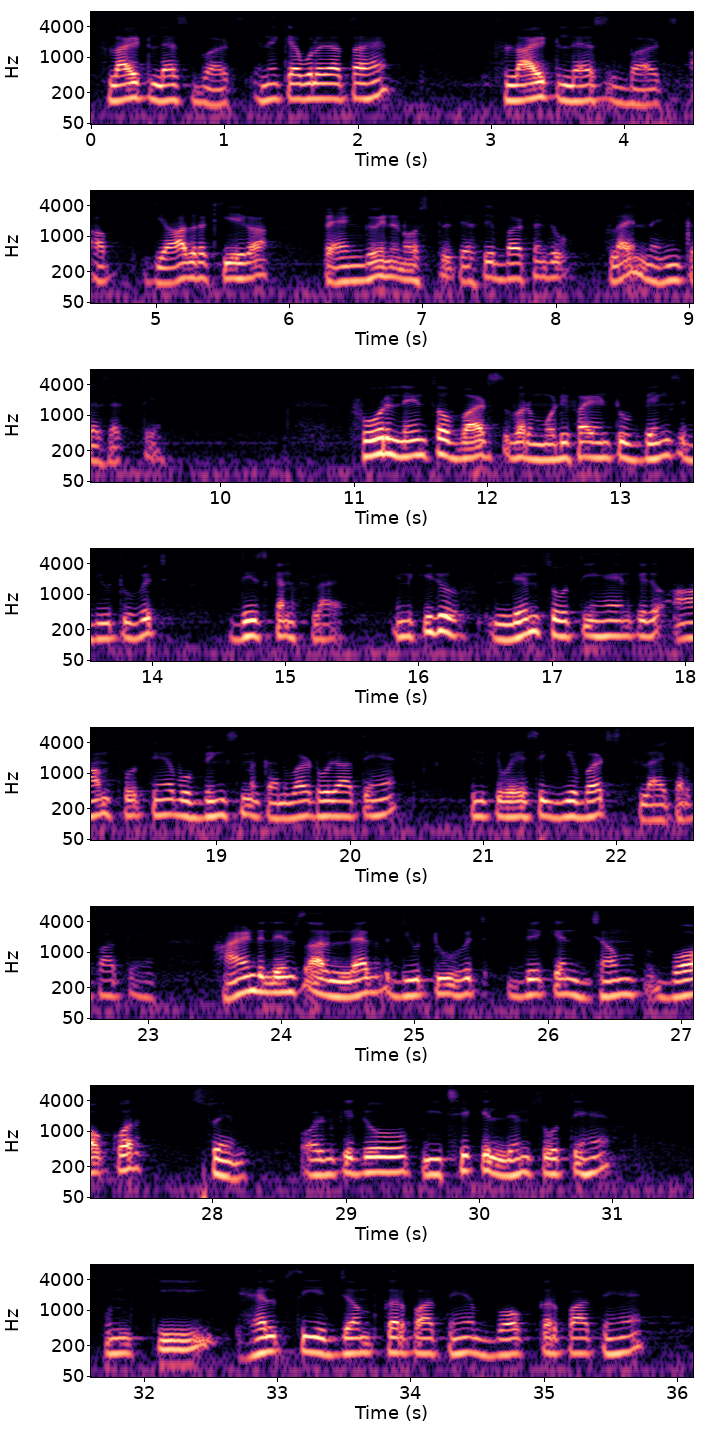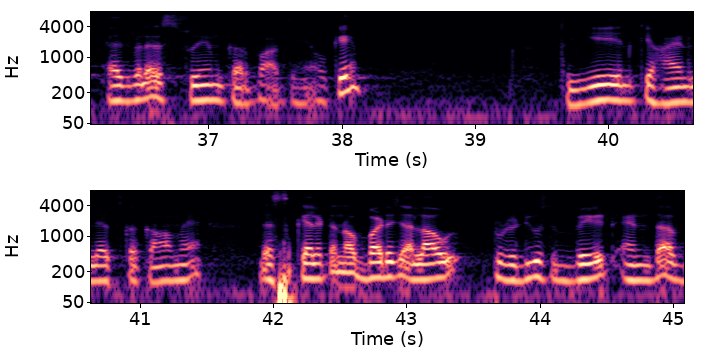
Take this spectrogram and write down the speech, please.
flightless birds इन्हें क्या बोला जाता है? फ़्लाइट लेस बर्ड्स आप याद रखिएगा पेंगुइन एंड ऑस्ट्रिच ऐसे बर्ड्स हैं जो फ्लाई नहीं कर सकते। Fore limbs of birds were modified into wings due to which this can fly इनकी जो लिम्स होती हैं, इनके जो आर्म्स होते हैं, वो विंग्स में कन्वर्ट हो जाते हैं, जिनकी वजह से ये बर्ड्स फ्लाई कर पाते हैं। Hind limbs are legs due to which they can jump walk और स्विम और इनके जो पीछे के लिम्स होते हैं, उनकी हेल्प से ये जंप कर पाते हैं वॉक कर पाते हैं एज वेल एज स्विम कर पाते हैं ओके तो ये इनके हाइंड लेग्स का काम है। The skeleton of bird is allow to reduce weight and the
